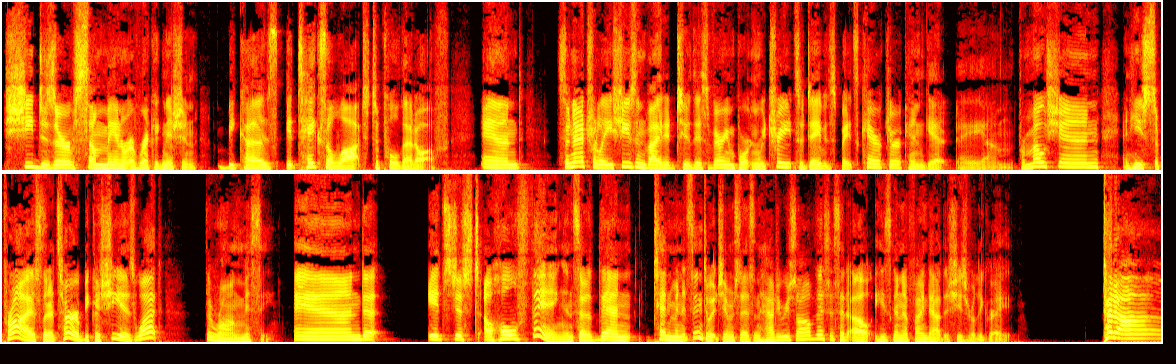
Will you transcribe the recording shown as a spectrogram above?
She deserves some manner of recognition because it takes a lot to pull that off. And so naturally, she's invited to this very important retreat so David Spade's character can get a um, promotion. And he's surprised that it's her because she is what? The wrong Missy. And it's just a whole thing. And so then 10 minutes into it, Jim says, And how do you resolve this? I said, Oh, he's going to find out that she's really great. Ta da!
